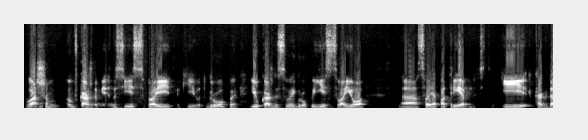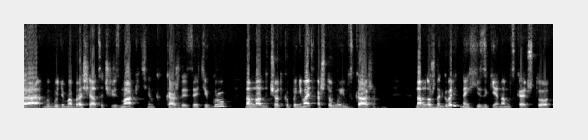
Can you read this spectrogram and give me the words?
В вашем, ну, в каждом бизнесе есть свои такие вот группы, и у каждой своей группы есть свое, своя потребность. И когда мы будем обращаться через маркетинг к каждой из этих групп, нам надо четко понимать, а что мы им скажем. Нам нужно говорить на их языке, нам сказать, что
